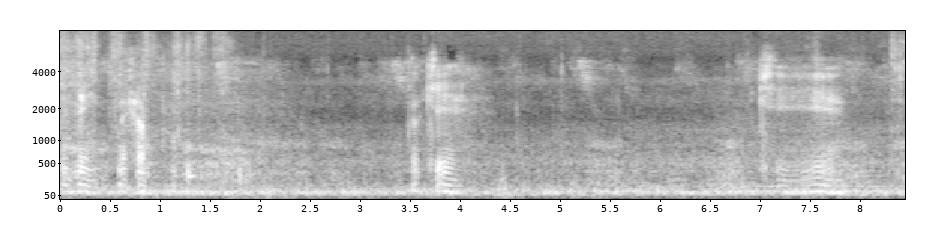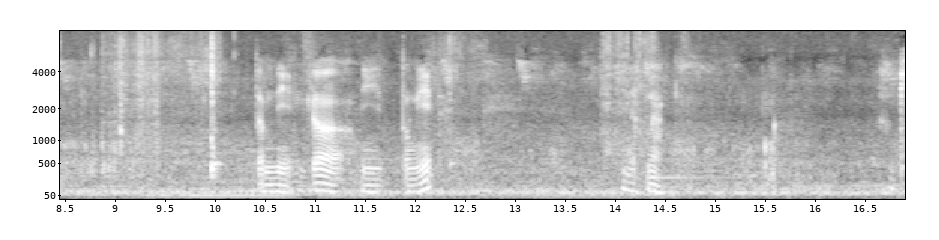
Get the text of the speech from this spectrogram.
นิดหนึ่งนะครับ โอเค โอเค ตำหนิก็มีตรงนี้ที่หนักๆโอเค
